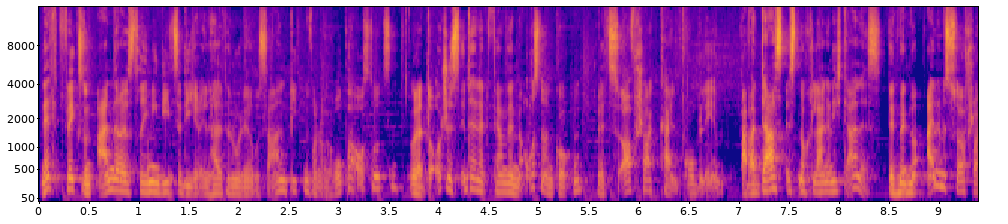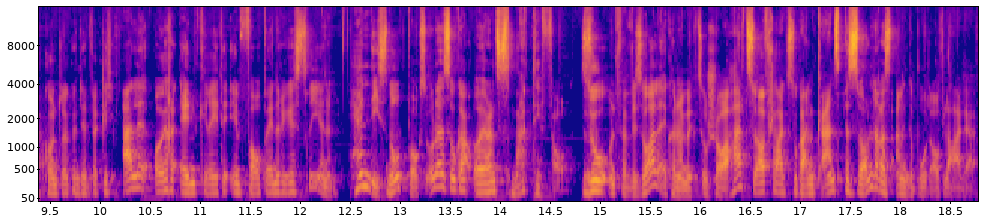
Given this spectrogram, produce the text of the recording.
Netflix und andere Streamingdienste, die ihre Inhalte nur in den USA anbieten, von Europa aus nutzen oder deutsches Internetfernsehen im Ausland gucken, mit Surfshark kein Problem. Aber das ist noch lange nicht alles. Denn mit nur einem Surfshark-Konto könnt ihr wirklich alle eure Endgeräte im VPN registrieren. Handys, Notebooks oder sogar euren Smart TV. So, und für Visual Economic Zuschauer hat Surfshark sogar ein ganz besonderes Angebot auf Lager.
